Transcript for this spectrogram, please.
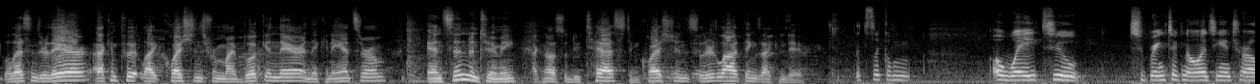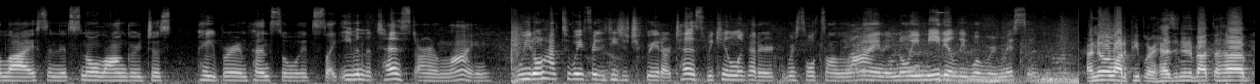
the lessons are there, I can put like questions from my book in there and they can answer them and send them to me. I can also do tests and questions, so there's a lot of things I can do. It's like a, a way to, to bring technology into our lives and it's no longer just paper and pencil. It's like even the tests are online. We don't have to wait for the teacher to create our tests. We can look at our results online and know immediately what we're missing. I know a lot of people are hesitant about the hub,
